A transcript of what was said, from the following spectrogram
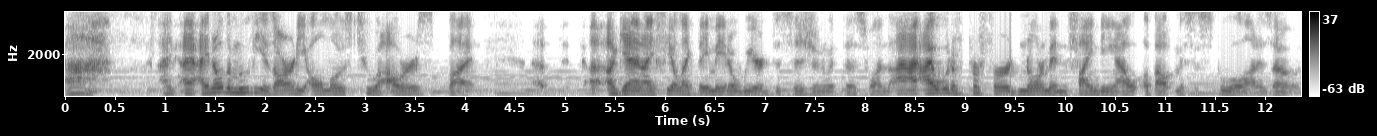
Ah, I, I I know the movie is already almost two hours, but uh, again, I feel like they made a weird decision with this one. I, I would have preferred Norman finding out about Mrs. Spool on his own.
